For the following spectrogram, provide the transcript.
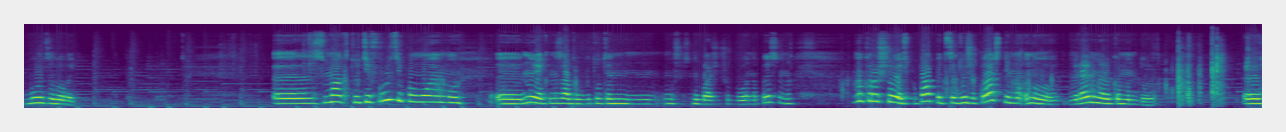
будете ловити. Е, смак туті фруті, по-моєму. Е, ну, як не забув, бо тут я ну, щось не бачу, що було написано. Ну, коротше, ось попапи, це дуже класні, ну, реально рекомендую. Е,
